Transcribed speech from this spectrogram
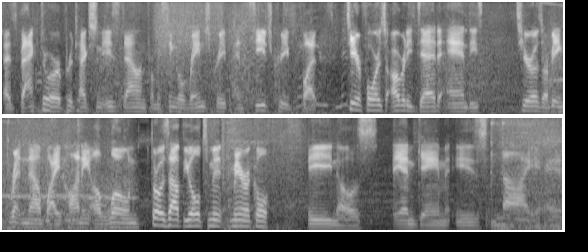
as backdoor protection is down from a single range creep and siege creep, but tier 4 is already dead and these heroes are being threatened now by Hani alone. Throws out the ultimate miracle. He knows the end game is nigh and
